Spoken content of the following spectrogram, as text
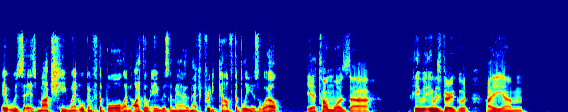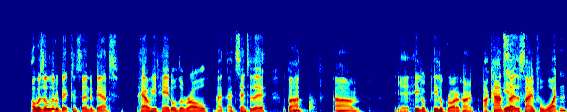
It was as much he went looking for the ball, and I thought he was the man of the match pretty comfortably as well. Yeah, Tom was uh, he he was very good. I um I was a little bit concerned about how he'd handle the role at, at centre there, but mm-hmm. um, yeah, he looked he looked right at home. I can't yeah. say the same for Wighton.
